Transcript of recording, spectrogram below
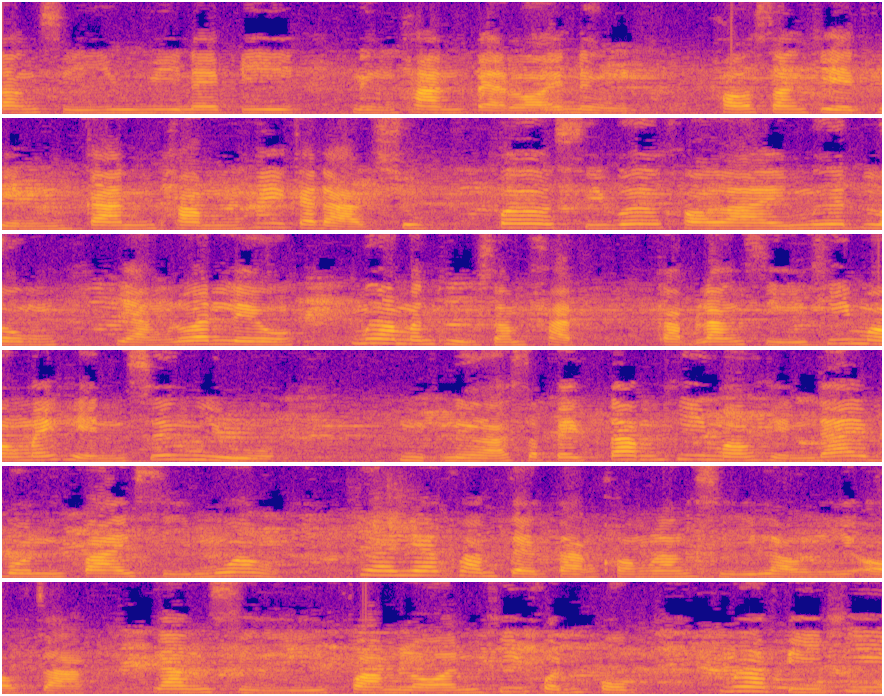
รังสี UV ในปี 1801 เขาสังเกตเห็นการทำให้กระดาษซูเปอร์ซิเวอร์คอไรด์มืดลงอย่างรวดเร็ว เมื่อมันถูกสัมผัส กับรังสีที่มองไม่เห็นซึ่งอยู่เหนือสเปกตรัมที่มองเห็นได้บนปลายสีม่วง เพื่อแยกความแตกต่างของรังสีเหล่านี้ออกจากรังสีความร้อนที่ค้นพบเมื่อปีที่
